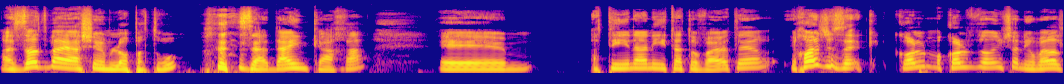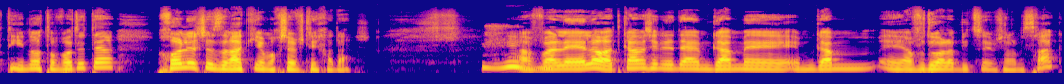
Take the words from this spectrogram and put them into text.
אז זאת בעיה שהם לא פתרו, זה עדיין ככה. אמ, הטעינה נהייתה טובה יותר. יכול להיות שזה, כל, כל דברים שאני אומר על טעינות טובות יותר, יכול להיות שזה רק כי המחשב שלי חדש. אבל uh, לא, עד כמה שאני יודע, הם גם, uh, הם גם uh, עבדו על הביצועים של המשחק.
